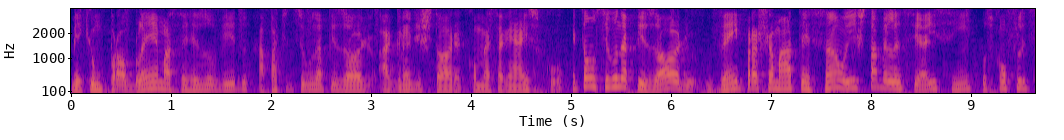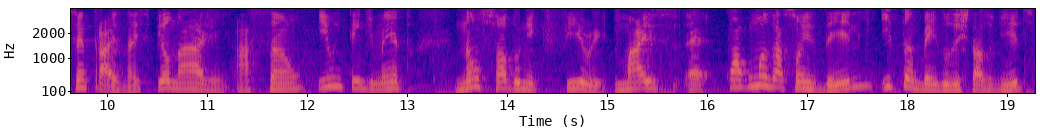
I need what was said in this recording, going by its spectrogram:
meio que um problema a ser resolvido. A partir do segundo episódio, a grande história começa a ganhar escopo. Então, o segundo episódio vem para chamar a atenção e estabelecer aí sim os conflitos centrais, na né? espionagem, a ação e o entendimento não só do Nick Fury, mas é, com algumas ações dele e também dos Estados Unidos,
